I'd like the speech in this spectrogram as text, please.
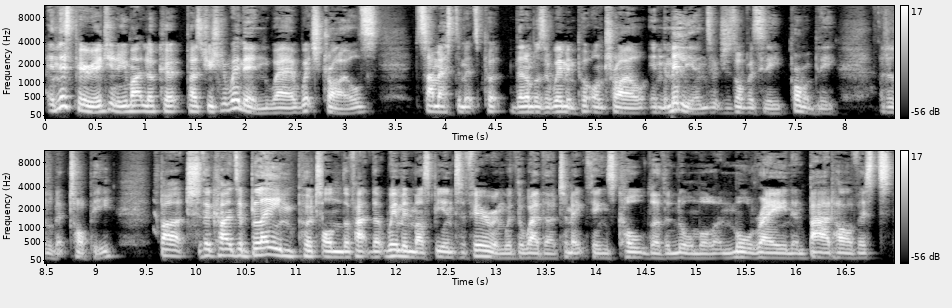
In this period, you know, you might look at persecution of women, where witch trials, some estimates put the numbers of women put on trial in the millions, which is obviously probably a little bit toppy. But the kinds of blame put on the fact that women must be interfering with the weather to make things colder than normal and more rain and bad harvests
